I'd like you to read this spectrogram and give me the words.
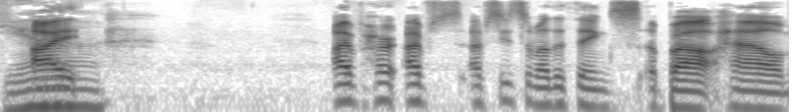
Yeah. I- I've heard, I've, I've seen some other things about how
